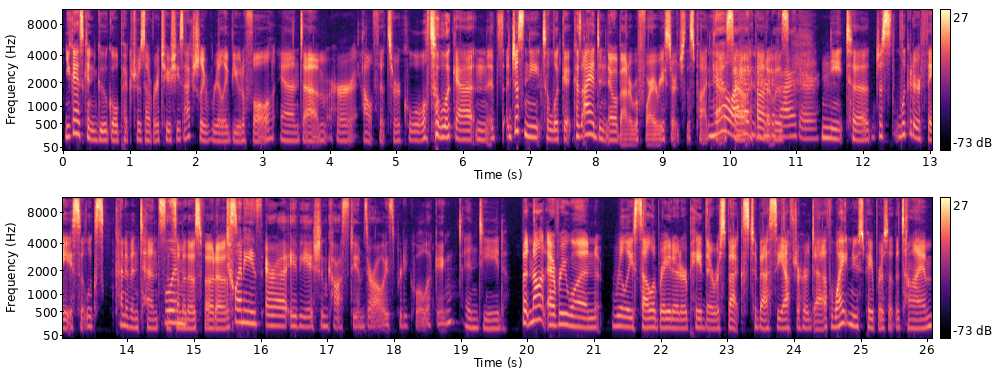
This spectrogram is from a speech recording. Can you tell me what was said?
you guys can Google pictures of her too. She's actually really beautiful, and um, her outfits are cool to look at, and it's just neat to look at because I didn't know about her before I researched this podcast. No, so I hadn't thought heard it was either. neat to just look at her face. It looks kind of intense Well, in some in of those photos. 20s era aviation costumes are always pretty cool looking. Indeed. But not everyone really celebrated or paid their respects to Bessie after her death. White newspapers at the time,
